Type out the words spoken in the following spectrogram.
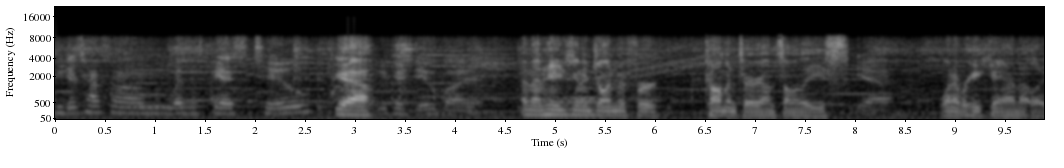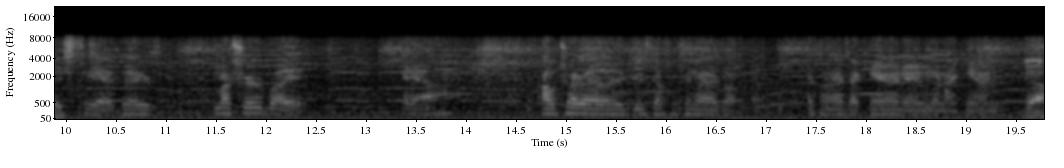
he does have some with his PS2 Yeah. we could do, but And then he's gonna join me for commentary on some of these yeah. whenever he can, at least. Yeah, because I'm not sure, but yeah, I'll try to do stuff with him as long, as long as I can and when I can. Yeah.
